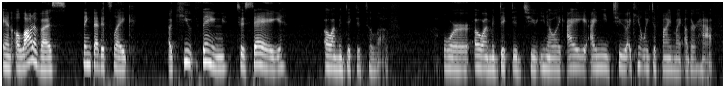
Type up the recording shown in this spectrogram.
And a lot of us think that it's like a cute thing to say, oh, I'm addicted to love. Or, oh, I'm addicted to, you know, like I, I need to, I can't wait to find my other half.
